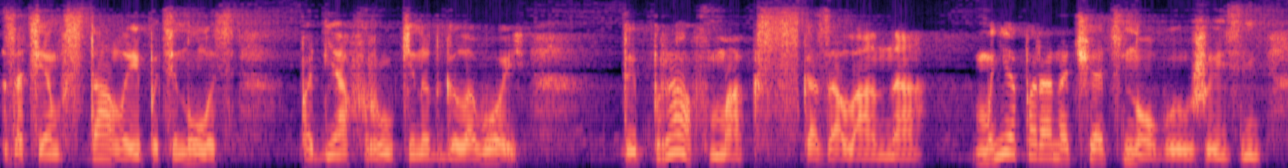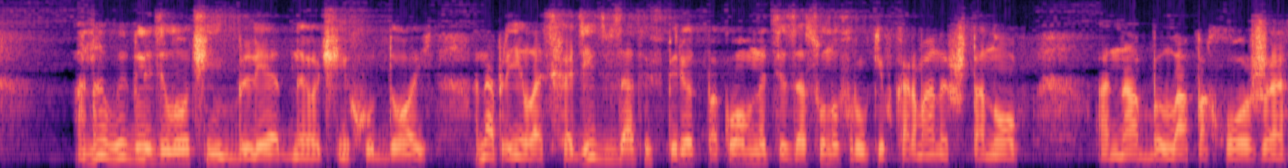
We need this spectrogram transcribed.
затем встала и потянулась, подняв руки над головой. «Ты прав, Макс», — сказала она. «Мне пора начать новую жизнь». Она выглядела очень бледной, очень худой. Она принялась ходить взад и вперед по комнате, засунув руки в карманы штанов. Она была похожа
